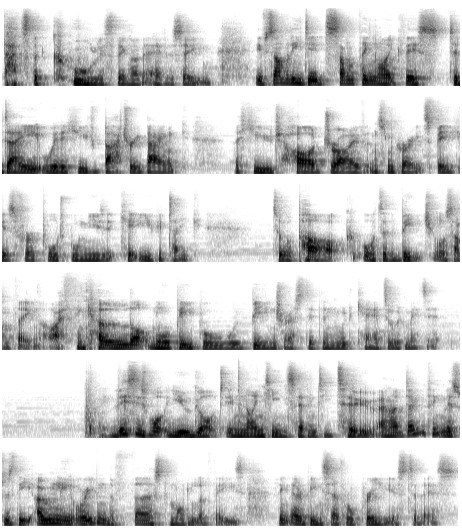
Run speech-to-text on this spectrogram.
that's the coolest thing I've ever seen. If somebody did something like this today with a huge battery bank, a huge hard drive, and some great speakers for a portable music kit you could take to a park or to the beach or something, I think a lot more people would be interested than would care to admit it. This is what you got in 1972, and I don't think this was the only or even the first model of these. I think there had been several previous to this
